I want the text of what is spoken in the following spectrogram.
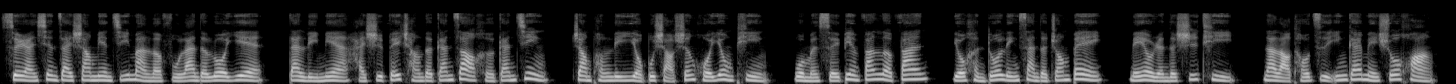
虽然现在上面积满了腐烂的落叶，但里面还是非常的干燥和干净。帐篷里有不少生活用品，我们随便翻了翻，有很多零散的装备，没有人的尸体。那老头子应该没说谎。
